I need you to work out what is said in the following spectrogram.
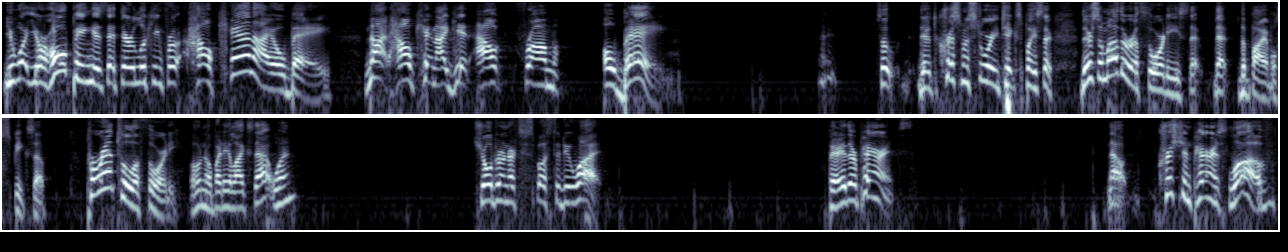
You, what you're hoping is that they're looking for, how can I obey? Not how can I get out from obeying. So the Christmas story takes place there. There's some other authorities that, that the Bible speaks of. Parental authority. Oh, nobody likes that one. Children are supposed to do what? Obey their parents. Now, Christian parents love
